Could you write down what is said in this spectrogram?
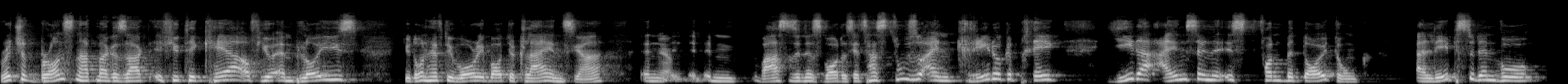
Richard Bronson hat mal gesagt, if you take care of your employees, you don't have to worry about your clients, ja. In, ja. Im, Im wahrsten Sinne des Wortes. Jetzt hast du so ein Credo geprägt, jeder Einzelne ist von Bedeutung. Erlebst du denn, wo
